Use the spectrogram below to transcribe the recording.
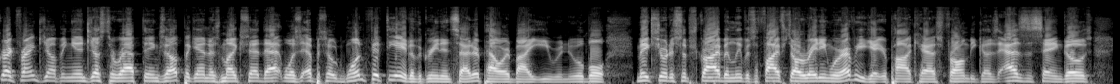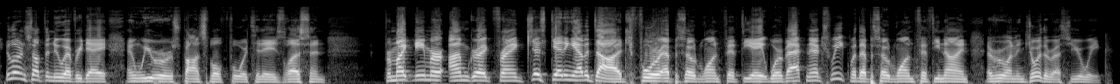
Greg Frank jumping in just to wrap things up. Again, as Mike said, that was episode 158 of the Green Insider powered by eRenewable. Make sure to subscribe and leave us a five star rating wherever you get your podcast from because, as the saying goes, you learn something new every day, and we were responsible for today's lesson. For Mike Nemer, I'm Greg Frank, just getting out of Dodge for episode 158. We're back next week with episode 159. Everyone, enjoy the rest of your week.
